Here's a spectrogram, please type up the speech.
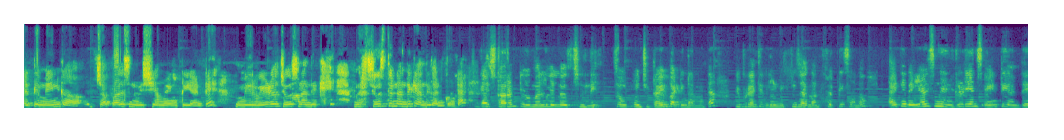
అయితే మెయిన్గా చెప్పాల్సిన విషయం ఏంటి అంటే మీరు వీడియో చూసినందుకే మీరు చూస్తున్నందుకే అందుకు అనుకుంటా. గైస్ కరెంట్ మళ్ళీ వెళ్ళి వచ్చింది. సో కొంచెం టైం పట్టింది అనమాట ఇప్పుడైతే ఇది మిక్సీ జార్ అంత పెట్టేశాను అయితే వేయాల్సిన ఇంగ్రీడియంట్స్ ఏంటి అంటే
